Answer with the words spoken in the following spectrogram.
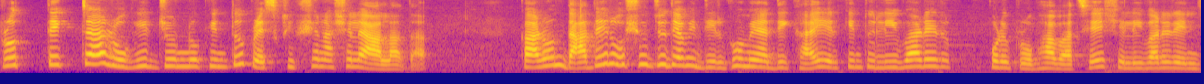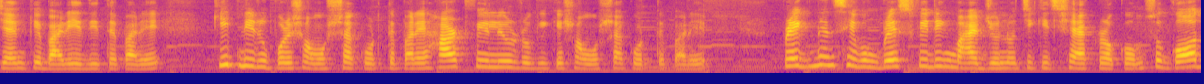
প্রত্যেকটা রোগীর জন্য কিন্তু প্রেসক্রিপশন আসলে আলাদা। কারণ দাদের ওষুধ যদি আমি দীর্ঘমেয়াদী খাই, এর কিন্তু লিভারের উপরে প্রভাব আছে। সে লিভারের এনজাইমকে বাড়িয়ে দিতে পারে, কিডনির উপরে সমস্যা করতে পারে হার্ট ফেলিওর রোগীকে সমস্যা করতে পারে। প্রেগনেন্সি এবং ব্রেস্ট ফিডিং মায়ের জন্য চিকিৎসা একরকম। সো গদ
